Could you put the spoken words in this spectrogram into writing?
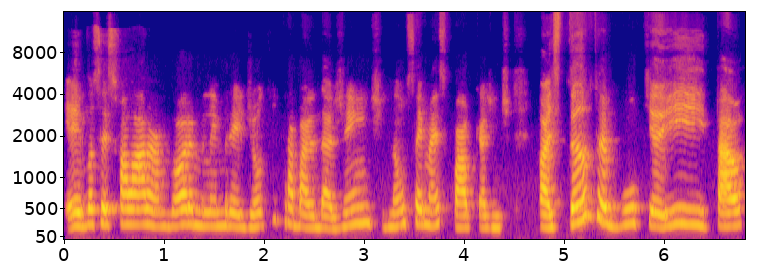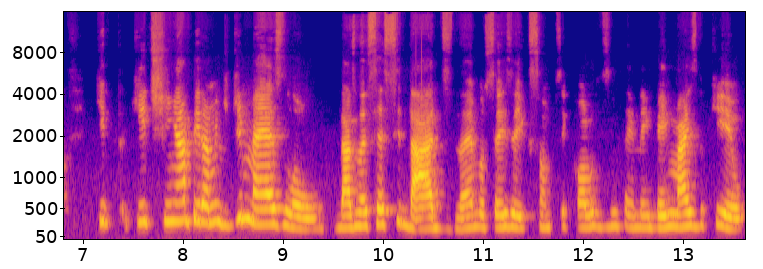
E vocês falaram agora, me lembrei de outro trabalho da gente, não sei mais qual, porque a gente faz tanto e-book aí e tal, que, que tinha a pirâmide de Maslow, das necessidades, né? Vocês aí que são psicólogos entendem bem mais do que eu.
